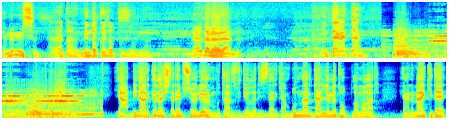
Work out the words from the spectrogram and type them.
Emin misin? Evet abi 1930 yılında. Nereden öğrendin? İnternetten. Ya bir de arkadaşlar hep söylüyorum bu tarz videoları izlerken. Bunlar derleme toplamalar. Yani belki de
